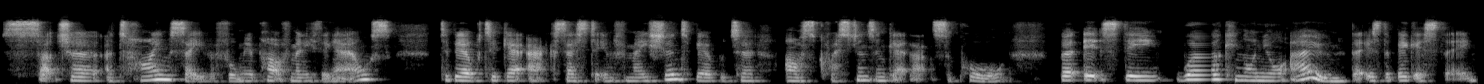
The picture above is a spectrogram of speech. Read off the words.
such a, a time saver for me, apart from anything else, to be able to get access to information, to be able to ask questions and get that support. But it's the working on your own that is the biggest thing.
